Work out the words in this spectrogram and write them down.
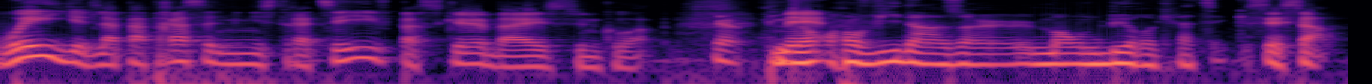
Oui, il y a de la paperasse administrative parce que ben, c'est une coop. Ah, Mais- on, on vit dans un monde bureaucratique. C'est ça.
